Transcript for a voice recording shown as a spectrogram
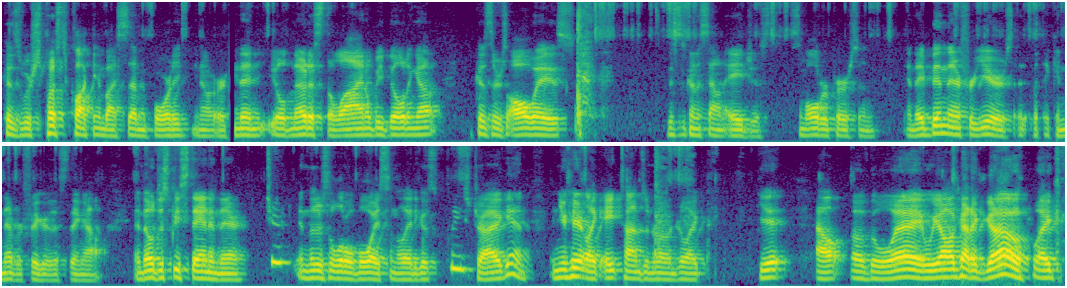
because we're supposed to clock in by 740, you know, or and then you'll notice the line will be building up because there's always this is going to sound ageist, some older person, and they've been there for years, but they can never figure this thing out. And they'll just be standing there, and there's a little voice, and the lady goes, "Please try again." And you hear it like eight times in a row, and you're like, "Get out of the way. We all got to go. Like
